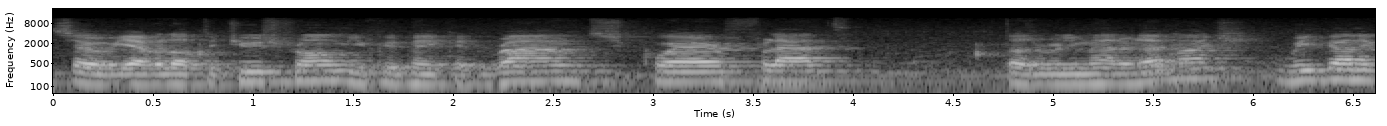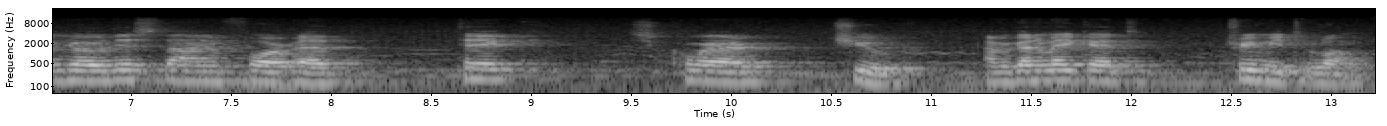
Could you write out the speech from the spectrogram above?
So you have a lot to choose from. You could make it round, square, flat. Doesn't really matter that much. We're going to go this time for a thick, square tube. And we're going to make it 3 meter long.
